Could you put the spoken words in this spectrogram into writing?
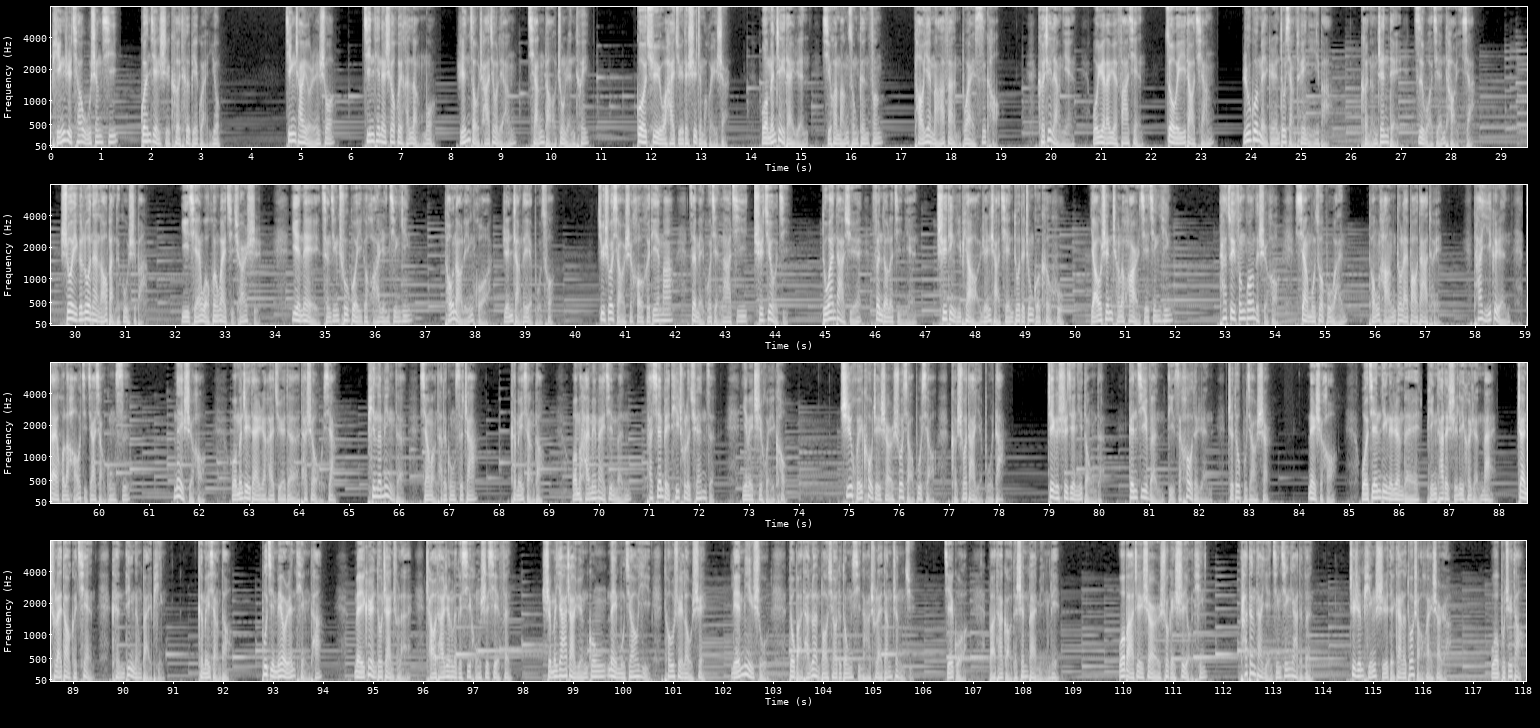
平日悄无声息，关键时刻特别管用。经常有人说，今天的社会很冷漠，人走茶就凉。墙倒众人推，过去我还觉得是这么回事儿。我们这一代人喜欢盲从跟风，讨厌麻烦，不爱思考。可这两年，我越来越发现，作为一道墙，如果每个人都想推你一把，可能真得自我检讨一下。说一个落难老板的故事吧。以前我混外企圈时，业内曾经出过一个华人精英，头脑灵活。人长得也不错，据说小时候和爹妈在美国捡垃圾吃救济，读完大学奋斗了几年，吃定一票人傻钱多的中国客户，摇身成了华尔街精英。他最风光的时候，项目做不完，同行都来抱大腿，他一个人带活了好几家小公司。那时候，我们这代人还觉得他是偶像，拼了命的想往他的公司扎。可没想到，我们还没迈进门，他先被踢出了圈子，因为吃回扣。吃回扣这事儿说小不小，可说大也不大。这个世界你懂的，根基稳、底子厚的人，这都不叫事儿。那时候，我坚定地认为，凭他的实力和人脉，站出来道个歉，肯定能摆平。可没想到，不仅没有人挺他，每个人都站出来朝他扔了个西红柿泄愤。什么压榨员工、内幕交易、偷税漏税，连秘书都把他乱报销的东西拿出来当证据，结果把他搞得身败名裂。我把这事儿说给室友听，他瞪大眼睛惊讶地问：“这人平时得干了多少坏事儿啊？”我不知道，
